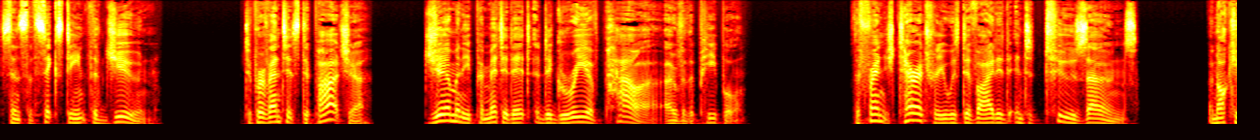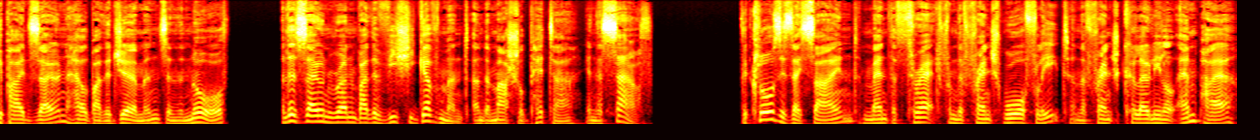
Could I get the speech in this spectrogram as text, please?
since the 16th of June. To prevent its departure, Germany permitted it a degree of power over the people. The French territory was divided into two zones an occupied zone held by the Germans in the north, and a zone run by the Vichy government under Marshal Pétain in the south. The clauses they signed meant the threat from the French war fleet and the French colonial empire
